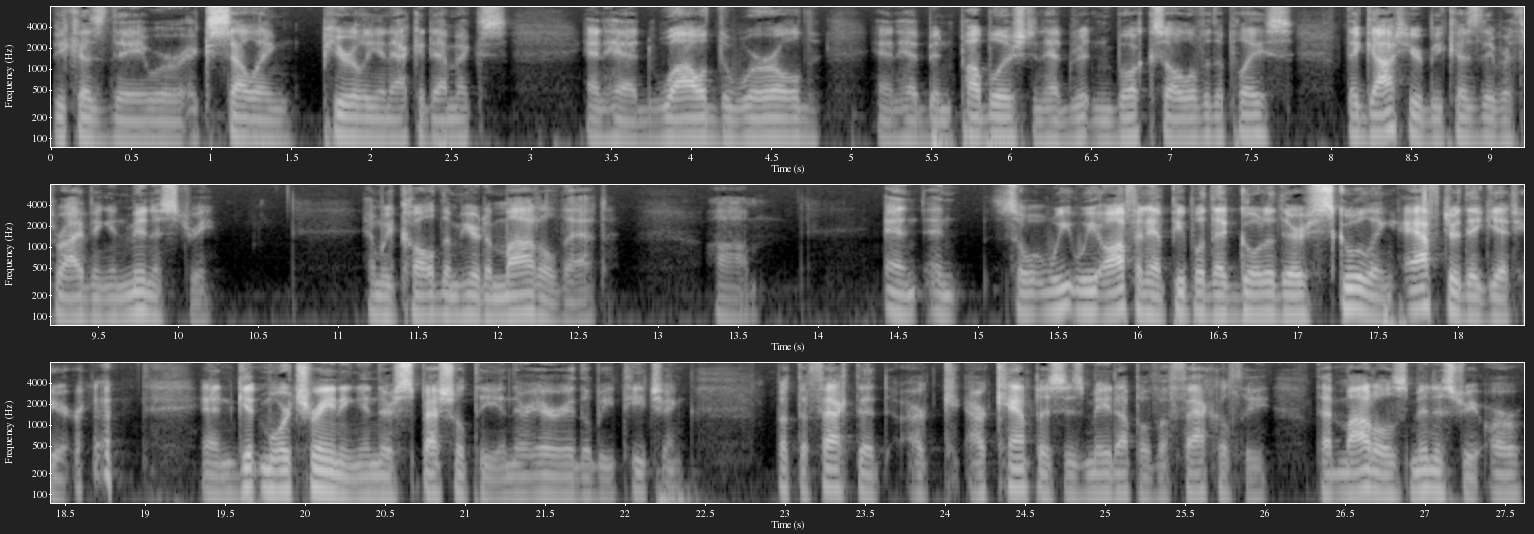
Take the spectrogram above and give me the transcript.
because they were excelling purely in academics and had wowed the world and had been published and had written books all over the place. They got here because they were thriving in ministry, and we called them here to model that. Um, and and so we, we often have people that go to their schooling after they get here and get more training in their specialty in their area they'll be teaching. But the fact that our our campus is made up of a faculty that models ministry, or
